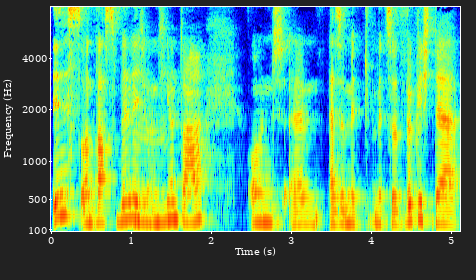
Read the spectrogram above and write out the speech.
ist und was will ich und hier und da. Und ähm, also mit, mit so wirklich der,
